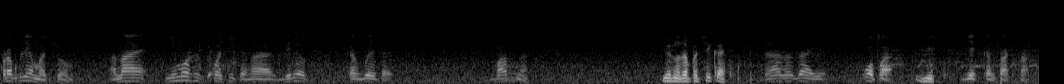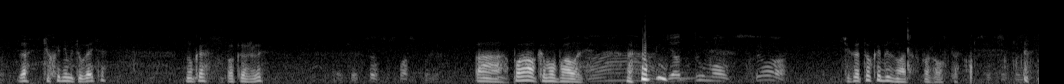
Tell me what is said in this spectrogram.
проблема в чем? Она не может схватить, она берет как бы это ватно. Ее надо подсекать. Да, да, да. Опа, Есть. есть контакт наш. Да? Тихо, не матюгайся. Ну-ка, покажи. Что, все сошла что ли? А, палка попалась. А, я думал, все. Тихо, только без матов, пожалуйста.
